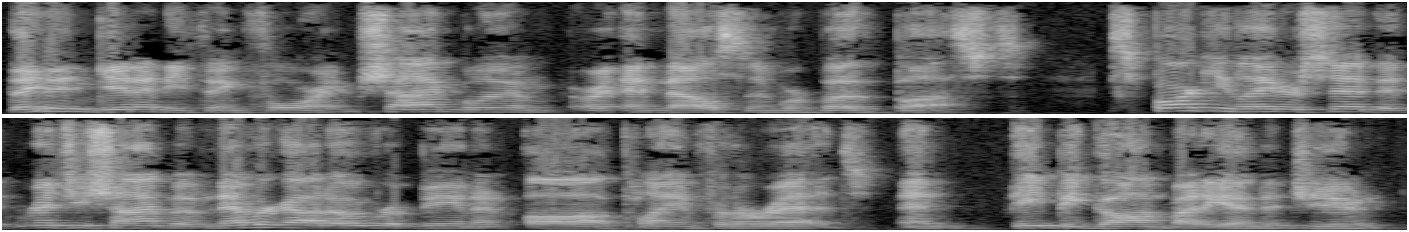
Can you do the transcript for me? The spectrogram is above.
they didn't get anything for him. Scheinblum and Nelson were both busts. Sparky later said that Richie Scheinblum never got over being in awe of playing for the Reds, and he'd be gone by the end of June.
